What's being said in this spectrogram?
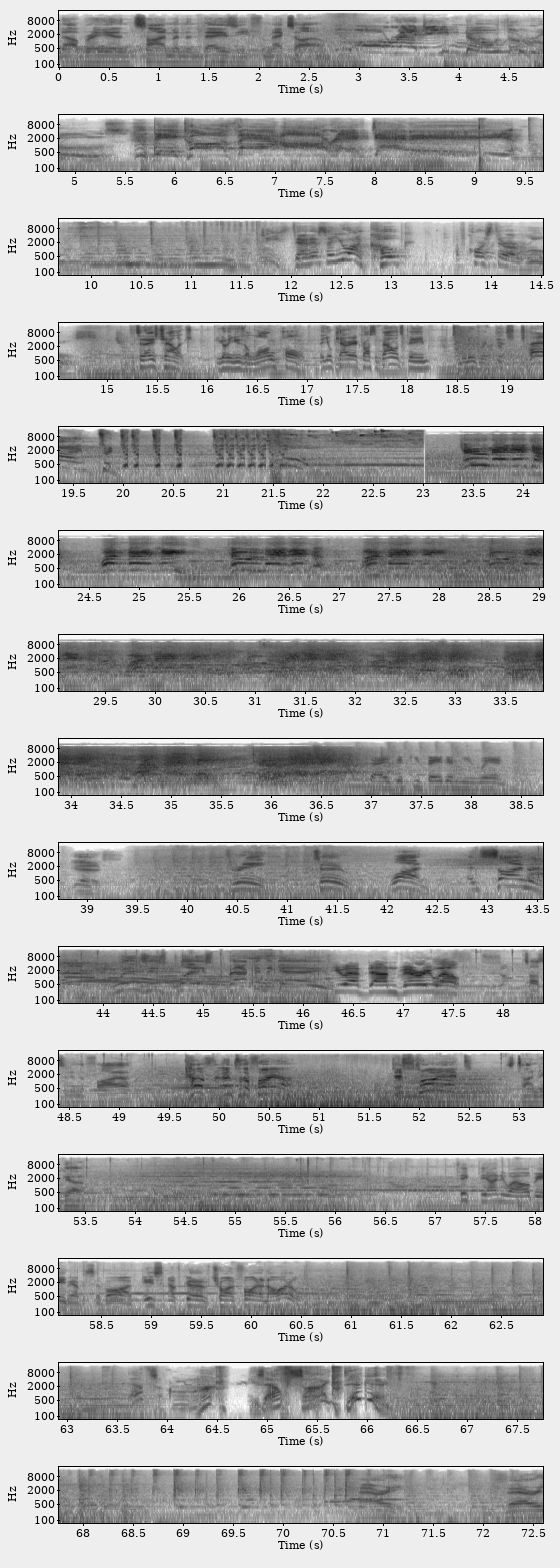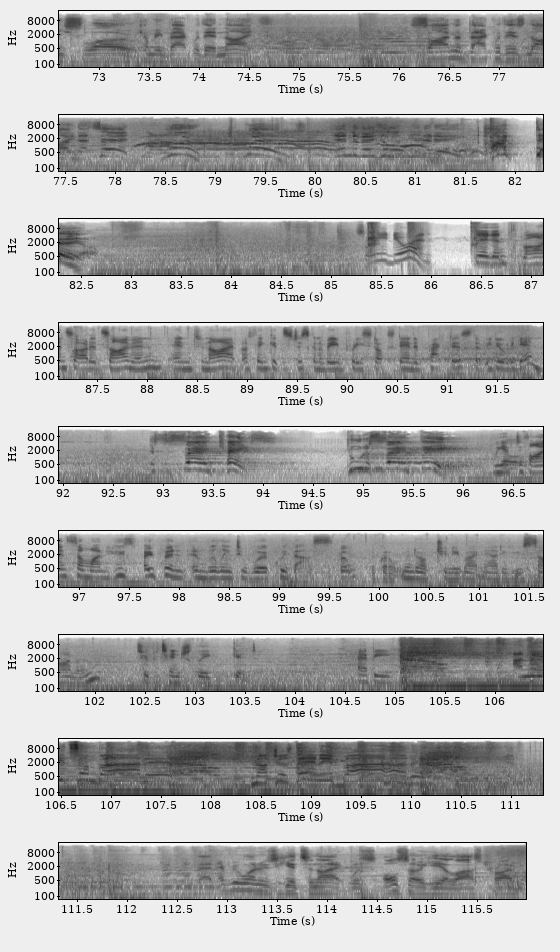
We now bring in Simon and Daisy from Exile. You already know the rules. Because there aren't any! Jeez, Dennis, are you on coke? Of course there are rules. For today's challenge, you're going to use a long pole that you'll carry across a balance beam to maneuver it. It's time to do, do, do, do, do, do, do, do, do. Enter. Days, if you beat him, you win. Yes. Three, two, one, and Simon wins his place back in the game. You have done very well. Toss it in the fire. Cast it into the fire! Destroy it! It's time to go. I think the only way I'll be able to survive is I've got to try and find an idol. That's odd. He's outside digging. Harry, very slow, coming back with their ninth. Simon back with his ninth. That's it. Luke wins individual immunity. Hot damn! What are you doing? Digging. Blindsided Simon, and tonight I think it's just going to be pretty stock standard practice that we do it again. It's the same case. Do the same thing. We have to find someone who's open and willing to work with us. But we've got a window opportunity right now to use Simon to potentially get Abbey. Help! I need somebody help, not just anybody. And that everyone who's here tonight was also here last tribal.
